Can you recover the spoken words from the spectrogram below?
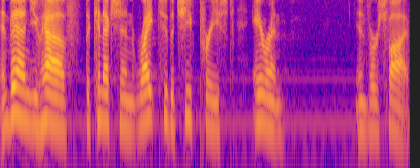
And then you have the connection right to the chief priest, Aaron, in verse 5.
